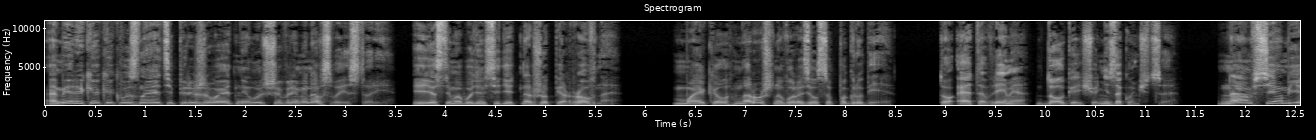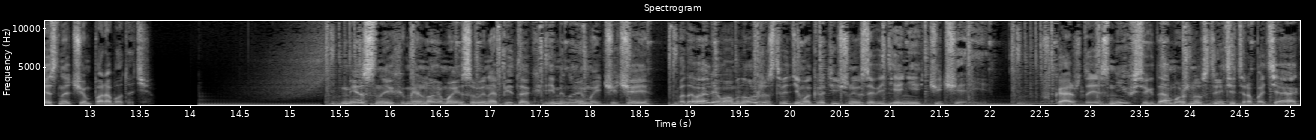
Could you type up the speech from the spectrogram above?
Америка, как вы знаете, переживает не лучшие времена в своей истории. И если мы будем сидеть на жопе ровно, Майкл нарочно выразился погрубее, то это время долго еще не закончится. Нам всем есть над чем поработать. Местный хмельной маисовый напиток, именуемый чичей, подавали во множестве демократичных заведений Чичерии каждой из них всегда можно встретить работяг,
